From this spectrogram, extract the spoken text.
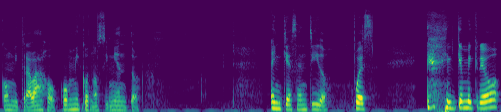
con mi trabajo, con mi conocimiento. ¿En qué sentido? Pues que me creo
